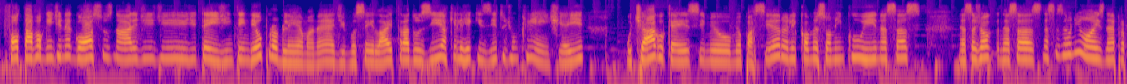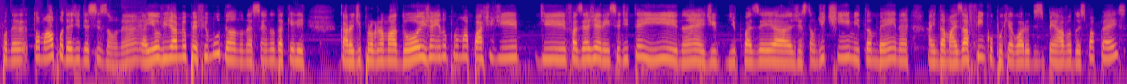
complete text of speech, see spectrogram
faltava alguém de negócios na área de, de, de TI, de entender o problema, né? De você ir lá e traduzir aquele requisito de um cliente. E aí o Thiago, que é esse meu, meu parceiro, ele começou a me incluir nessas, nessas, nessas, nessas reuniões, né, para poder tomar o poder de decisão, né? Aí eu vi já meu perfil mudando, né, saindo daquele cara de programador e já indo para uma parte de, de fazer a gerência de TI, né, de, de fazer a gestão de time também, né, ainda mais afinco, porque agora eu desempenhava dois papéis.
